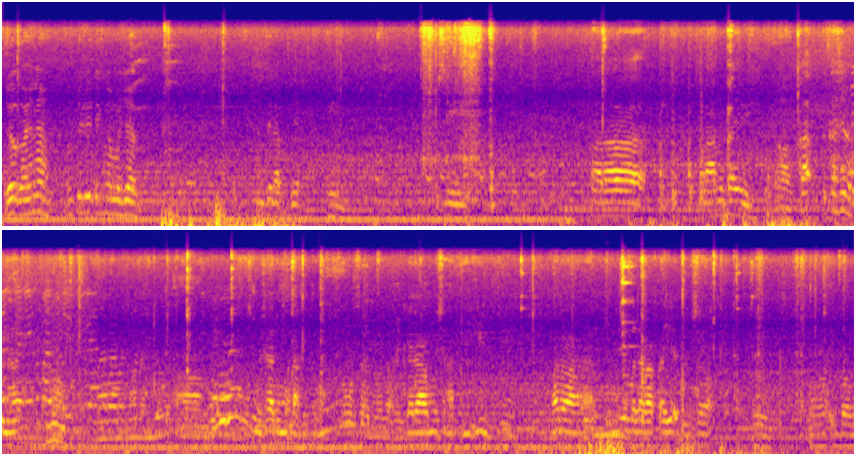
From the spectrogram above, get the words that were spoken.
Yo, kain na. Ang tinitingnan mo dyan. Ang tilapia. Kasi, para, marami tayo eh. Ka kasi rin, ha? Um, kasi masyadong malaki to. Masyadong malaki. Kailangan mo siya hatiin. Para hindi naman nakakaya dun sa mga ibang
